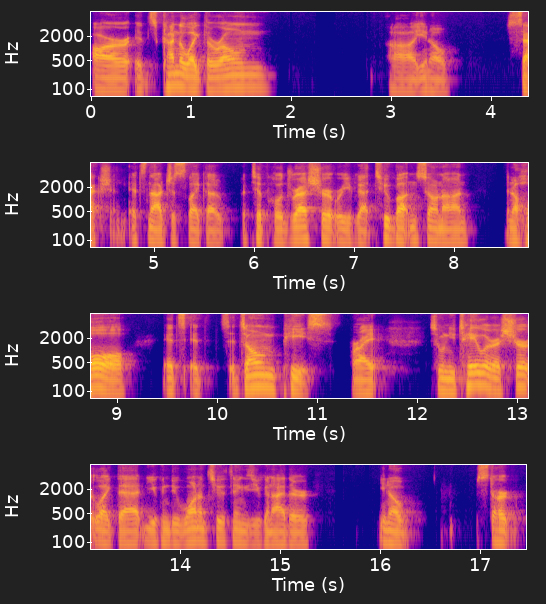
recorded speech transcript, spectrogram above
are it's kind of like their own uh you know section. It's not just like a, a typical dress shirt where you've got two buttons sewn on. In a hole it's it's its own piece right? So when you tailor a shirt like that you can do one of two things. You can either you know start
